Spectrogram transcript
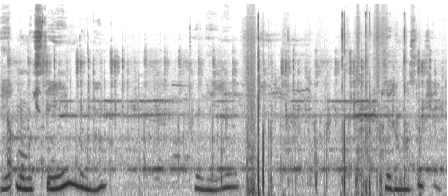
Yapmamak istediğim bundan. Tuğlayı yaramazlık şey.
